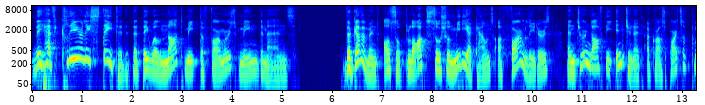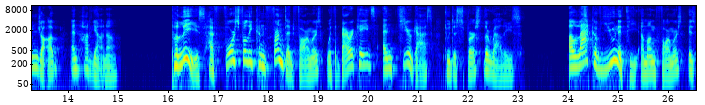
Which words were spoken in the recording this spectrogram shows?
They have clearly stated that they will not meet the farmers' main demands. The government also blocked social media accounts of farm leaders and turned off the internet across parts of Punjab and Haryana. Police have forcefully confronted farmers with barricades and tear gas to disperse the rallies. A lack of unity among farmers is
